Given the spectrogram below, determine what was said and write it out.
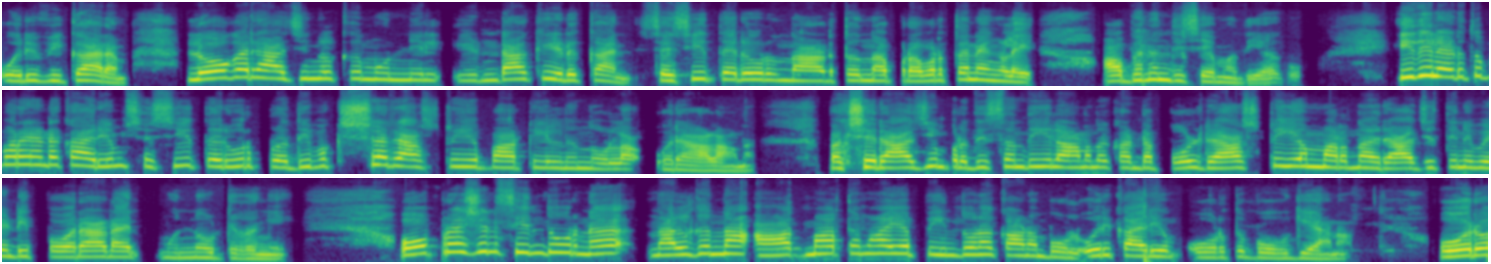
ഒരു വികാരം ലോകരാജ്യങ്ങൾക്ക് മുന്നിൽ ഉണ്ടാക്കിയെടുക്കാൻ ശശി തരൂർ നടത്തുന്ന പ്രവർത്തനങ്ങളെ അഭിനന്ദിച്ചേ മതിയാകൂ. ഇതിൽ എടുത്തു പറയേണ്ട കാര്യം ശശി തരൂർ പ്രതിപക്ഷ രാഷ്ട്രീയ പാർട്ടിയിൽ നിന്നുള്ള ഒരാളാണ്. പക്ഷെ രാജ്യം പ്രതിസന്ധിയിലാണെന്ന് കണ്ടപ്പോൾ രാഷ്ട്രീയം മറന്ന രാജ്യത്തിന് വേണ്ടി പോരാടാൻ മുന്നോട്ടിറങ്ങി. ഓപ്പറേഷൻ സിന്ദൂറിന് നൽകുന്ന ആത്മാർത്ഥമായ പിന്തുണ കാണുമ്പോൾ ഒരു കാര്യം ഓർത്തു പോവുകയാണ്. ഓരോ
